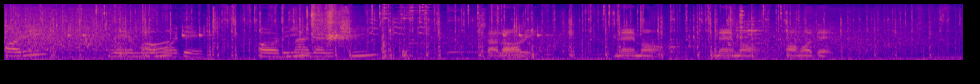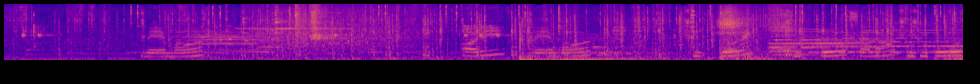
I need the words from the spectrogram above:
آری معمار آماده. آری. معدنچی سلام. آری. معمار معمار آماده. معمار. آری معمار. چوبدو چوبدو سلام. چوبدو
